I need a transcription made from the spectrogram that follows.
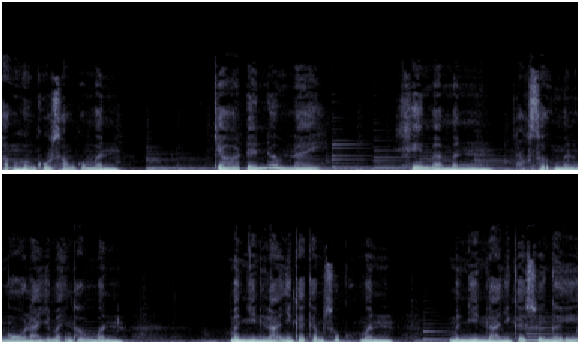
tận hưởng cuộc sống của mình. Cho đến hôm nay khi mà mình thật sự mình ngồi lại với bản thân mình mình nhìn lại những cái cảm xúc của mình. Mình nhìn lại những cái suy nghĩ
